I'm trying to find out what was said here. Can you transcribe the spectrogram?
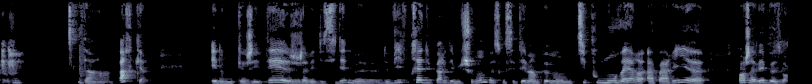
d'un parc. Et donc j'ai été, j'avais décidé de, me, de, vivre près du parc des Buttes-Chaumont parce que c'était un peu mon petit poumon vert à Paris quand j'avais besoin.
